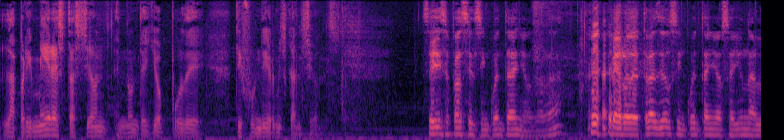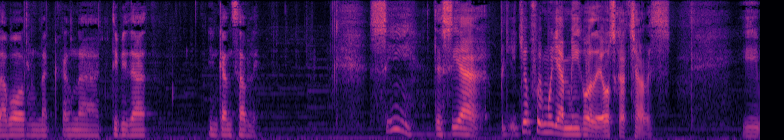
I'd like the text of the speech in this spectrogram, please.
la primera estación en donde yo pude difundir mis canciones. Se dice fácil 50 años, ¿verdad? Pero detrás de esos 50 años hay una labor, una, actividad incansable. Sí, decía, yo fui muy amigo de Oscar Chávez y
